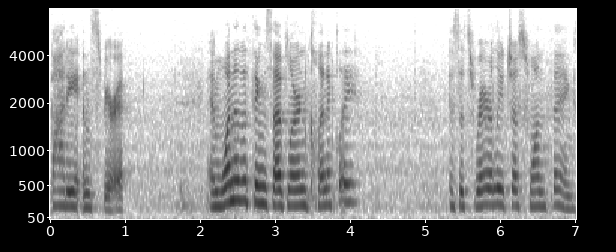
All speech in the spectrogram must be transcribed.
body, and spirit. And one of the things I've learned clinically is it's rarely just one thing.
